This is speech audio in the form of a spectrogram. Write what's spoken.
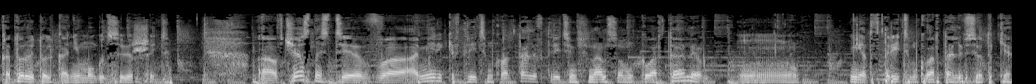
которую только они могут совершить. А, в частности, в Америке в третьем квартале, в третьем финансовом квартале, нет, в третьем квартале все-таки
